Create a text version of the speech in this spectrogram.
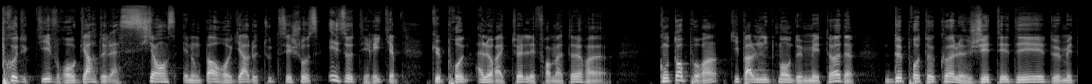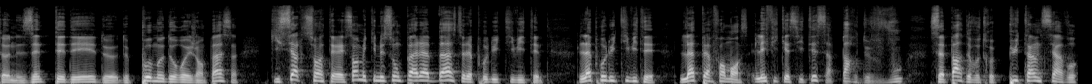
productives au regard de la science et non pas au regard de toutes ces choses ésotériques que prônent à l'heure actuelle les formateurs euh, contemporains qui parlent uniquement de méthodes, de protocoles GTD, de méthodes ZTD, de, de Pomodoro et j'en passe, qui certes sont intéressants mais qui ne sont pas à la base de la productivité. La productivité, la performance, l'efficacité, ça part de vous, ça part de votre putain de cerveau,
